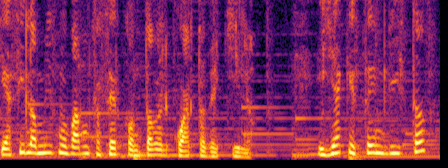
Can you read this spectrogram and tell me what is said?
Y así lo mismo vamos a hacer con todo el cuarto de kilo. Y ya que estén listos,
